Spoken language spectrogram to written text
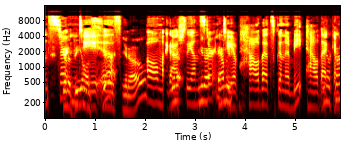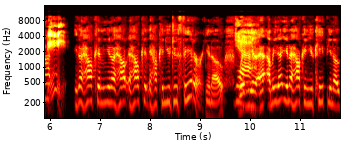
uncertainty set? is You know, oh my you know, gosh, the you know, I uncertainty mean, of how that's gonna be how you that know, can God, be. You know, how can you know how how can how can you do theater? You know, when you Yeah. know, I mean, you know, how can you keep you know,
